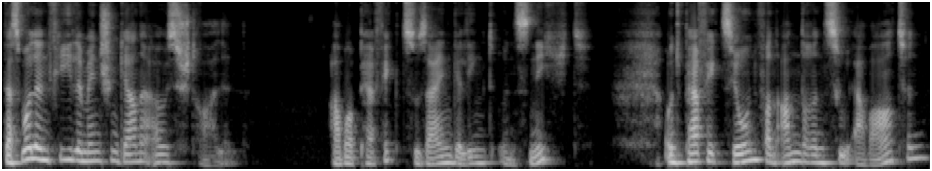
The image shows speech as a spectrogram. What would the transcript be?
Das wollen viele Menschen gerne ausstrahlen. Aber perfekt zu sein gelingt uns nicht, und Perfektion von anderen zu erwarten,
